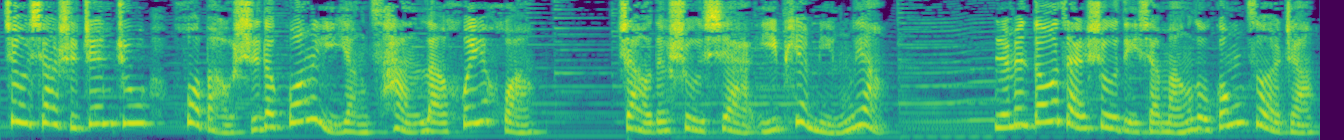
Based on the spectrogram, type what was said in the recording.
就像是珍珠或宝石的光一样灿烂辉煌，照得树下一片明亮。人们都在树底下忙碌工作着，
